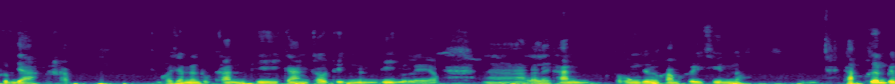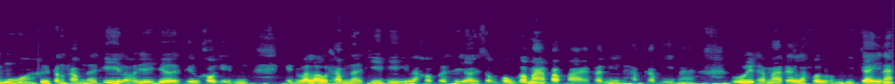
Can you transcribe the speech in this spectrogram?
เพิ่มยากนะครับ เพราะฉะนั้นทุกท่านที่การเข้าถึงมันดีอยู่แล้ว หลาย ๆ ท่านก็คงจะมีความเคยชินเนาะ ทักเพื่อนไปมั่ว คือต้องทำหน้าที่เราเยอะๆ เดี๋ยวเขาเห็น เห็นว่าเราทำหน้าที่ดีแล้วเขาก็ทยอยส่งผมก็มาปรับปลายตอนนี้นะครับ ก็มีมา อุ้ยถ้ามาแต่ละคนผมดีใจนะ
